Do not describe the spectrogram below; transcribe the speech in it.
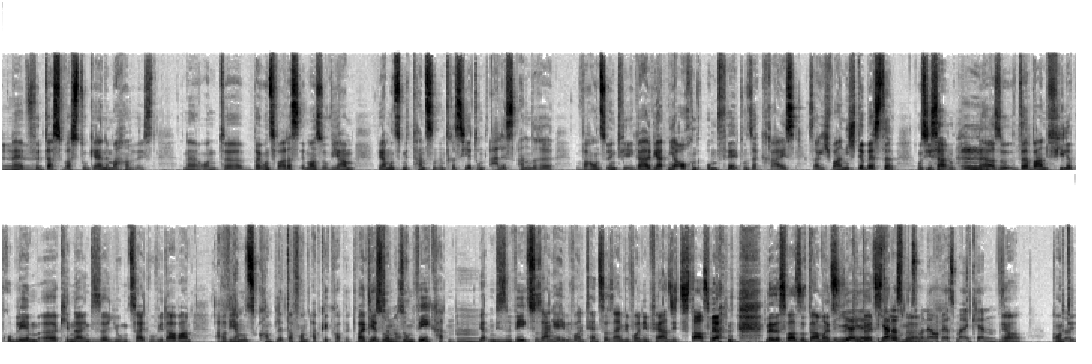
ne, für das, was du gerne machen willst. Ne, und äh, bei uns war das immer so. Wir haben, wir haben uns mit Tanzen interessiert und alles andere war uns irgendwie egal. Wir hatten ja auch ein Umfeld, unser Kreis, sage ich, war nicht der beste, muss ich sagen. Ne, also da waren viele Problemkinder äh, in dieser Jugendzeit, wo wir da waren. Aber wir haben uns komplett davon abgekoppelt, weil wir so, so einen Weg hatten. Wir hatten diesen Weg zu sagen, hey, wir wollen Tänzer sein, wir wollen im Fernsehen Stars werden. ne, das war so damals Ja, ja, Kindheitstraum. ja, das ne? muss man ja auch erstmal erkennen. so. Ja. Und,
